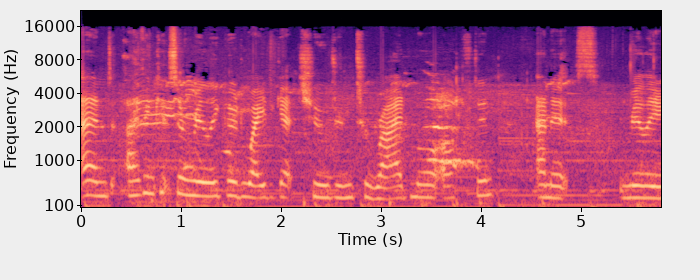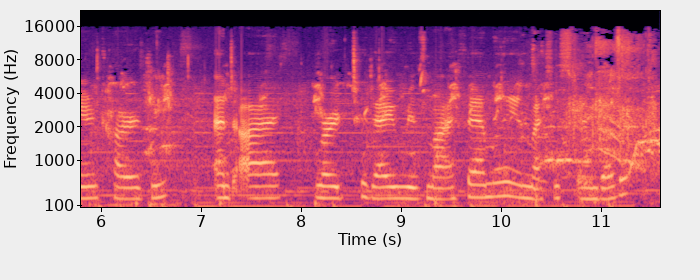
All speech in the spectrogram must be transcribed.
And I think it's a really good way to get children to ride more often and it's really encouraging. And I rode today with my family and my sister and brother.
